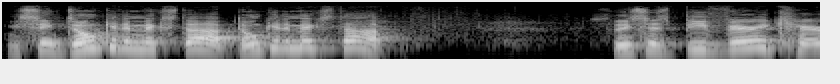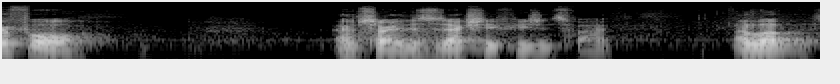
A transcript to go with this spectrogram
He's saying, don't get it mixed up. Don't get it mixed up. So he says, be very careful I'm sorry, this is actually Ephesians 5. I love this.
